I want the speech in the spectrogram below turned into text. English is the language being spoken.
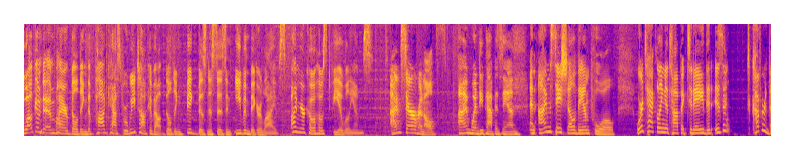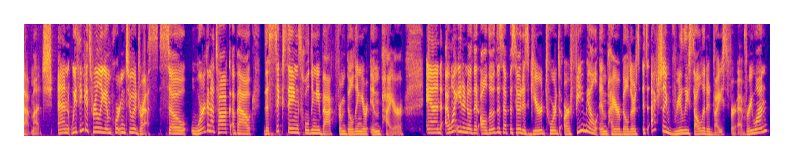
Welcome to Empire Building, the podcast where we talk about building big businesses and even bigger lives. I'm your co host, Via Williams. I'm Sarah Reynolds. I'm Wendy Papazian. And I'm Seychelle Van Pool. We're tackling a topic today that isn't covered that much. And we think it's really important to address. So we're going to talk about the six things holding you back from building your empire. And I want you to know that although this episode is geared towards our female empire builders, it's actually really solid advice for everyone.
